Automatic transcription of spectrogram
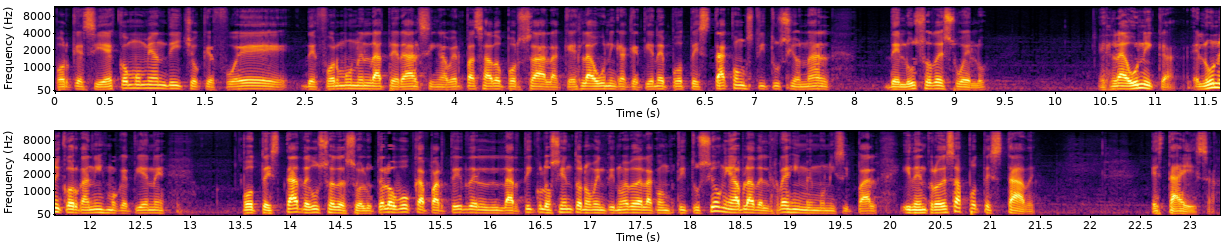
porque si es como me han dicho que fue de forma unilateral sin haber pasado por sala, que es la única que tiene potestad constitucional del uso de suelo, es la única, el único organismo que tiene potestad de uso de suelo. Usted lo busca a partir del artículo 199 de la Constitución y habla del régimen municipal. Y dentro de esas potestades está esa.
